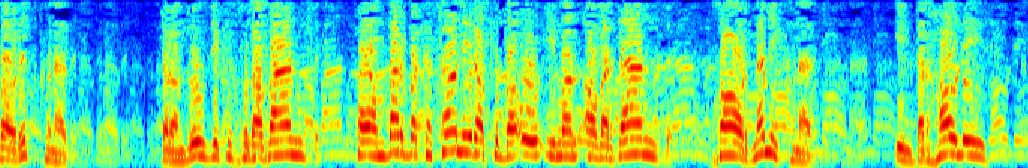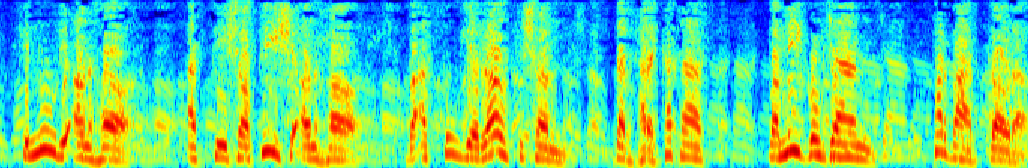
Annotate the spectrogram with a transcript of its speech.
وارد کند. در آن روزی که خداوند پیامبر و کسانی را که با او ایمان آوردند خار نمی کند. این در حالی است که نور آنها از پیشا پیش آنها و از سوی راستشان در حرکت است و می‌گویند پروردگارا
